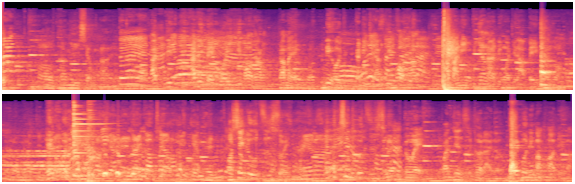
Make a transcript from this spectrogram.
汤。哦，他们上来。对，啊你啊你袂陪伊去泡汤，敢袂？你可家己一人去泡汤，啊万年边啊来另外一个阿伯？来到这拢已经很哦，心如止水。嘿啦。心如止水。各位，关键时刻来了，这波你马垮掉啊，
